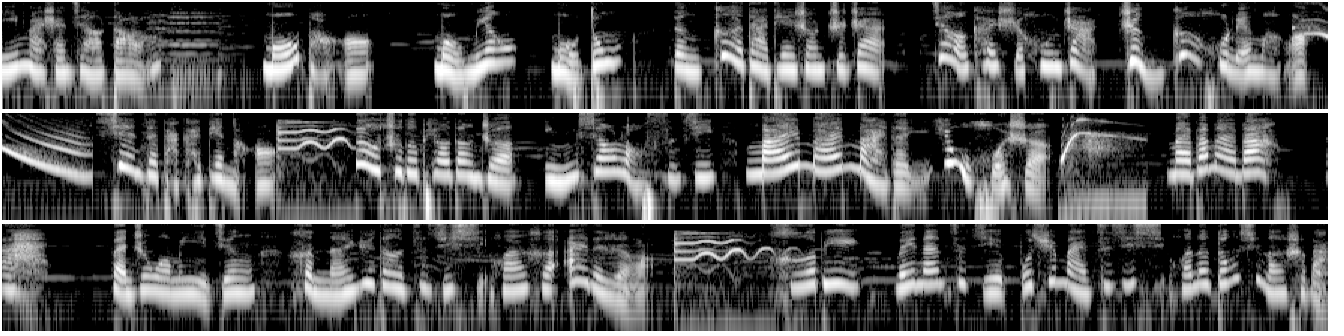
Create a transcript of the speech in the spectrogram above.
一马上就要到了，某宝、某喵、某东等各大电商之战就要开始轰炸整个互联网了。现在打开电脑，到处都飘荡着营销老司机买买买的诱惑声，买吧买吧，哎，反正我们已经很难遇到自己喜欢和爱的人了。何必为难自己不去买自己喜欢的东西呢？是吧？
